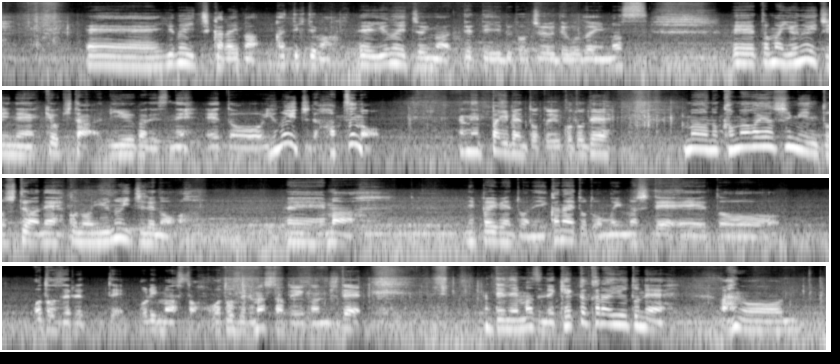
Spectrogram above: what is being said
えー、湯の市から今帰ってきてます。えー、湯の市を今出ている途中でございます。えーと、まあ、湯の市にね、今日来た理由がですね、えーと、湯の市で初の熱波イベントということで、まあ、あの、鎌ヶ谷市民としてはね、この湯の市での、えー、まあ、熱波イベントはね、行かないとと思いまして、えっ、と、訪れておりますと、訪れましたという感じで、でね、まずね、結果から言うとね、あの、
